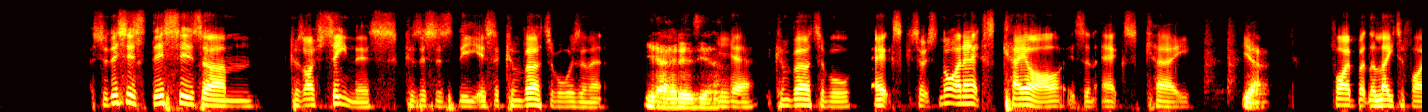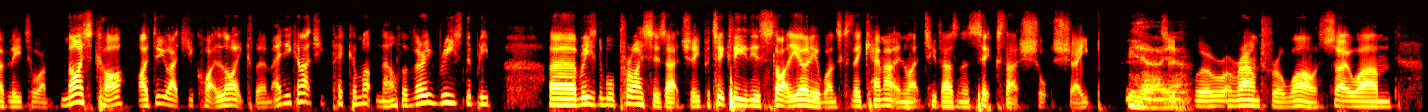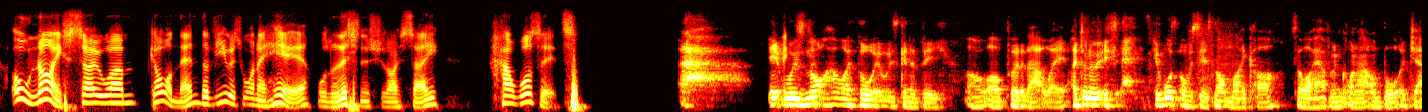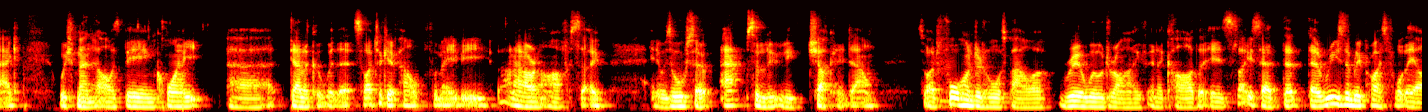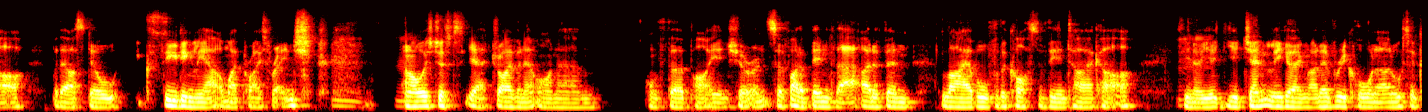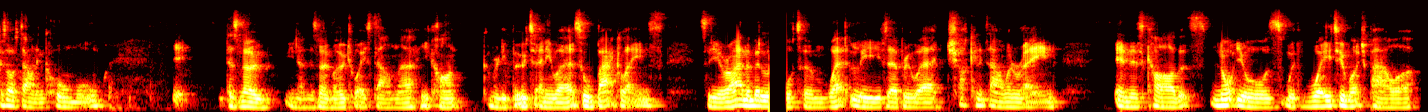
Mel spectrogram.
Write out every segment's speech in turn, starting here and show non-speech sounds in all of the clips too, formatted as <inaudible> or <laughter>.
So this is this is um because I've seen this because this is the it's a convertible, isn't it? Yeah, it is. Yeah, Yeah, convertible X. So it's not an XKR, it's an XK. yeah, five, but the later five liter one. Nice car. I do actually quite like them, and you can actually pick them up now for very reasonably, uh, reasonable prices. Actually, particularly the slightly earlier ones because they came out in like 2006. That short shape, yeah, so yeah. were around for a while. So, um, oh, nice. So, um, go on then. The viewers want to hear, or the listeners, should I say, how was it? <sighs> <sighs> It was not how I thought it was going to be. I'll, I'll put it that way. I don't know if it was. Obviously, it's not my car, so I haven't gone out and bought a Jag, which meant that I was being quite uh, delicate with it. So I took it out for maybe an hour and a half or so, and it was also absolutely chucking it down. So I had 400 horsepower, rear-wheel drive in a car that is, like you said, they're, they're reasonably priced for what they are, but they are still exceedingly out of my price range. Mm, <laughs> and I was just yeah driving it on um on third party insurance. So if I'd have binned that, I'd have been liable for the cost of the entire car. You know, you're, you're gently going around every corner, and also because I was down in Cornwall, it, there's no you know there's no motorways down there. You can't really boot it anywhere. It's all back lanes. So you're right in the middle of autumn, wet leaves everywhere, chucking it down with rain in this car that's not yours with way too much power.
